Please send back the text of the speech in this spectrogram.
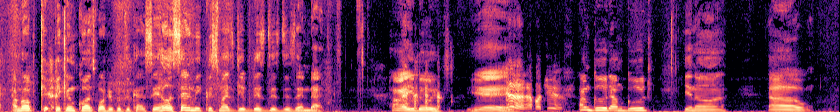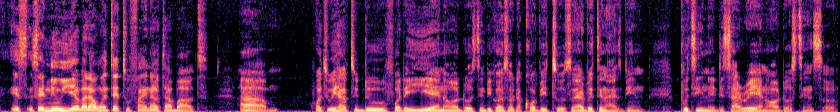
I'm not picking calls for people to say, oh, send me Christmas gift, this, this, this, and that. How are you doing? yeah. Good. How about you? I'm good. I'm good. You know, uh, it's, it's a new year, but I wanted to find out about um, what we have to do for the year and all those things because of the COVID too. So everything has been put in a disarray and all those things. So.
